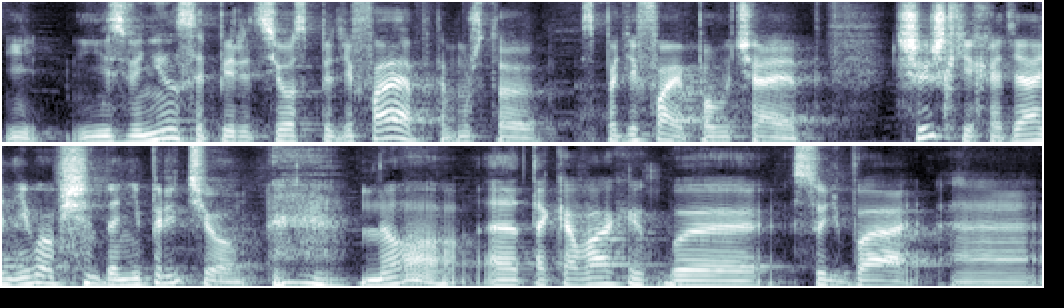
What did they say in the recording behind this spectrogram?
И, и извинился перед SEO Spotify, потому что Spotify получает шишки, хотя они, в общем-то, ни при чем. Но э, такова как бы судьба э,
